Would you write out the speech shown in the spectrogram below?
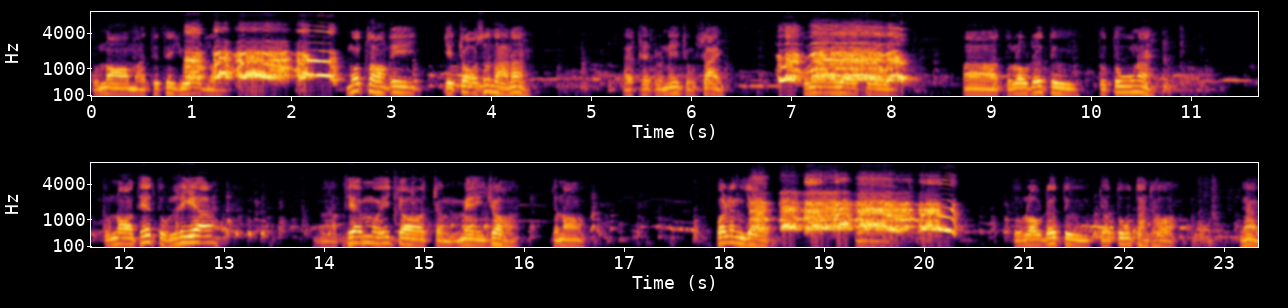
tôi nó mà tôi thấy vừa là mua thằng cái cái trò xuống thả nè là cái tôi này trồng sai tôi nó giờ tôi à tôi lâu đó từ tôi tu nè. Tôi nó thế tôi lia. À, thêm mỗi cho chẳng mẹ cho cho nó. Có lần giờ tôi lâu đó từ cho tu thành thọ nè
